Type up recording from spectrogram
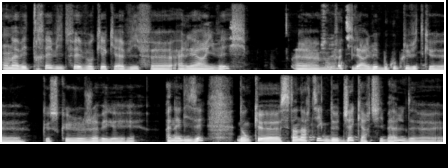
On avait très vite fait évoquer qu'Avif euh, allait arriver. Euh, en fait, il est arrivé beaucoup plus vite que, que ce que j'avais analysé. Donc, c'est un article de Jack Archibald,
